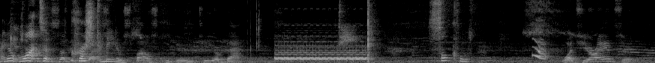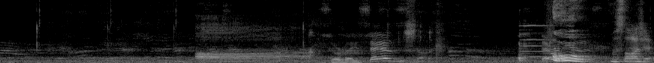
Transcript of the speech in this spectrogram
I don't want to crush tomatoes. spouse to do to your back. So close. What's your answer? Ah. Survey says. Oh! Massage it.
